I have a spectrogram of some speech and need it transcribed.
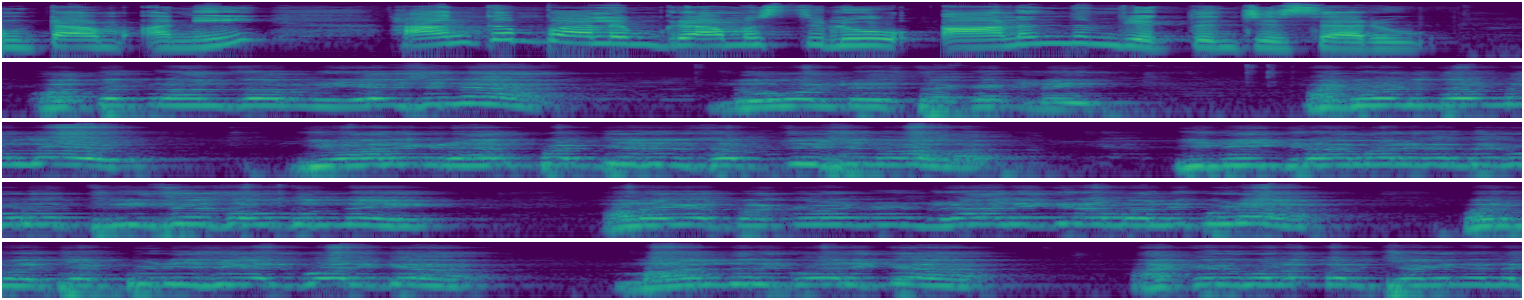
ఉంటాం అని అంకంపాలెం గ్రామస్తులు ఆనందం వ్యక్తం చేశారు. కొత్త ట్రాన్స్ఫార్మర్ వోల్టేజ్ తగ్గట్లేదు అటువంటి తరుణంలో ఇవాళ ఇక్కడ ఏర్పాటు చేసిన సబ్స్టిట్యూషన్ వల్ల మీ గ్రామానికి అంతా కూడా త్రీ ఫేస్ అవుతుంది అలాగే పక్కన రాని గ్రామాన్ని కూడా మరి మా జడ్పీటీసీ గారి కోరిక మా అందరి కోరిక అక్కడ కూడా మరి జగనన్న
